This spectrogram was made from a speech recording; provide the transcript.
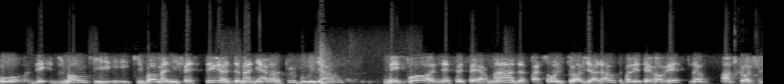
pour du monde qui, qui va manifester euh, de manière un peu bruyante, mais pas nécessairement de façon ultra-violente. C'est pas des terroristes, là. En tout cas, je,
